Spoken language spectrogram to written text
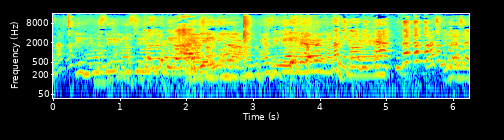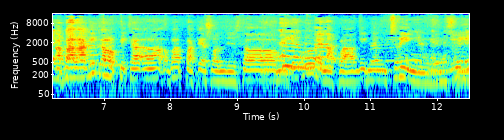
enak. ah. Ih, masih, masih. Ngerti lagi. Masih keren, masih. Nanti kalau nikah berasa apalagi kalau pika eh, apa pakai sound system itu oh, enak lagi ngencring. Gitu ya. Ini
